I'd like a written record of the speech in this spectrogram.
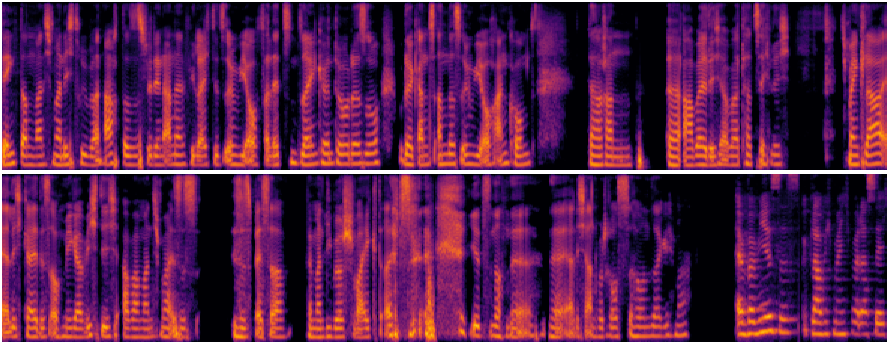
denkt dann manchmal nicht drüber nach, dass es für den anderen vielleicht jetzt irgendwie auch verletzend sein könnte oder so oder ganz anders irgendwie auch ankommt. Daran äh, arbeite ich aber tatsächlich. Ich meine, klar, Ehrlichkeit ist auch mega wichtig, aber manchmal ist es, ist es besser, wenn man lieber schweigt, als jetzt noch eine, eine ehrliche Antwort rauszuhauen, sage ich mal. Äh, bei mir ist es, glaube ich, manchmal, dass ich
